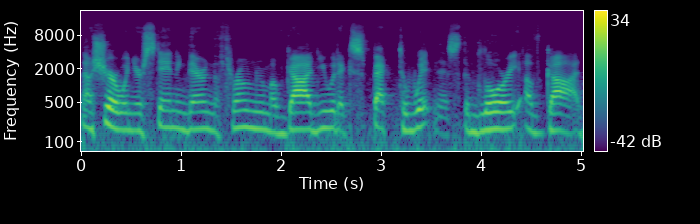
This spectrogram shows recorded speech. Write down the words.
Now, sure, when you're standing there in the throne room of God, you would expect to witness the glory of God.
